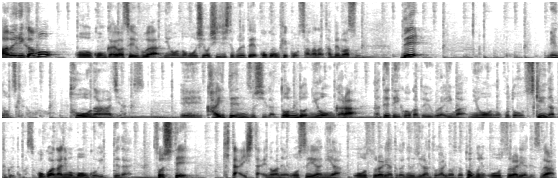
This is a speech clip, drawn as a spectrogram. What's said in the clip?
アメリカも今回は政府が日本の方針を支持してくれてここも結構魚食べます、で目の付けどころ東南アジアです、えー、回転寿司がどんどん日本から出ていこうかというぐらい今日本のことを好きになってくれてます。ここは何も文句を言ってない、うん、そして期待したいのはねオセアニアオーストラリアとかニュージーランドとかありますが特にオーストラリアですが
